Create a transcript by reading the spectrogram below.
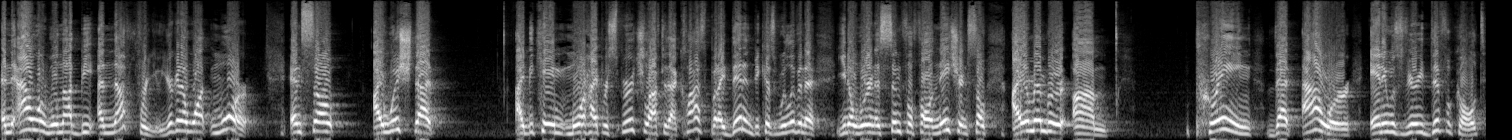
an hour will not be enough for you. You're going to want more. And so, I wish that I became more hyper spiritual after that class, but I didn't because we live in a, you know, we're in a sinful fallen nature. And so I remember um, praying that hour, and it was very difficult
